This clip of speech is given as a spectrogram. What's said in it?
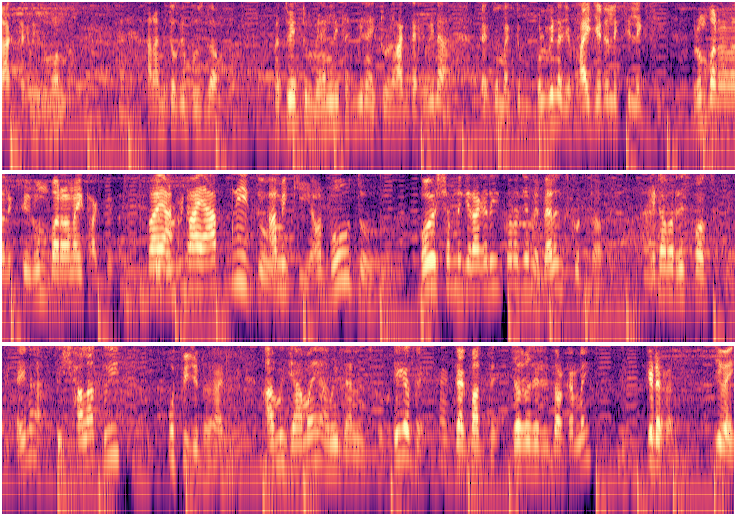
রাগ থাকলে কিন্তু মন ভালো। আর আমি তোকে বুঝলাম না। মানে তুই একটু ম্যানলি থাকবি না একটু রাগ দেখাবি না একদম একটু বলবি না যে ভাই যেটা লিখছি লিখছি। রুম বানানা লিখছি রুম বানানাই থাকবে ভাই। ভাই ভাই আপনি তো। আমি কি? আমার বউ তো। বউয়ের সামনে কি রাগারাগি করা যাবে ব্যালেন্স করতে হবে। এটা আমার রেসপন্সিবিলিটি তাই না? তুই শালা তুই উত্তেজিত রাখবি আমি জামাই আমি ব্যালেন্স করব ঠিক আছে? যাক বাদ দে। ঝগড়াঝাটির দরকার নেই। কেটে ফেল। জি ভাই।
